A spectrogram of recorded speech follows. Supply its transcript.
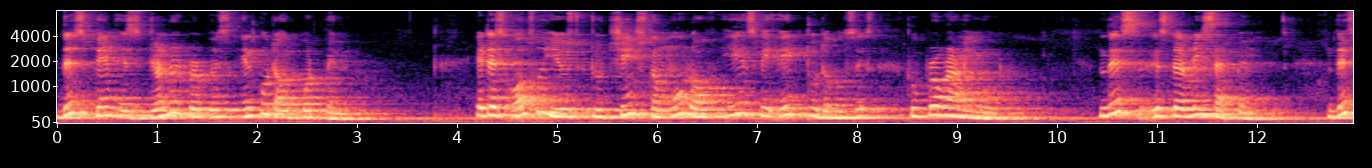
This pin is general purpose input output pin. It is also used to change the mode of ESP8266 to programming mode. This is the reset pin. This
